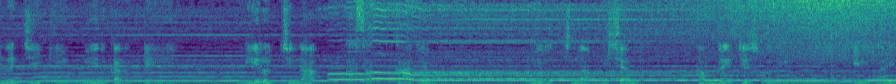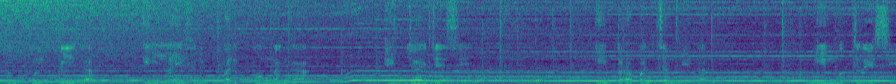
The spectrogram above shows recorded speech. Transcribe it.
ఎనర్జీకి మీరు కనెక్ట్ అయ్యి మీరు వచ్చిన ఆ సత్కార్యం మీరు వచ్చిన మిషన్ కంప్లీట్ చేసుకొని ఈ లైఫ్ని ఫుల్ఫిల్గా ఈ లైఫ్ని పరిపూర్ణంగా ఎంజాయ్ చేసి ఈ ప్రపంచం మీద మీ ముద్రేసి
